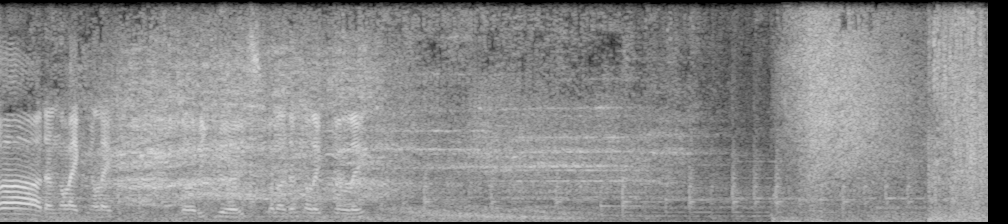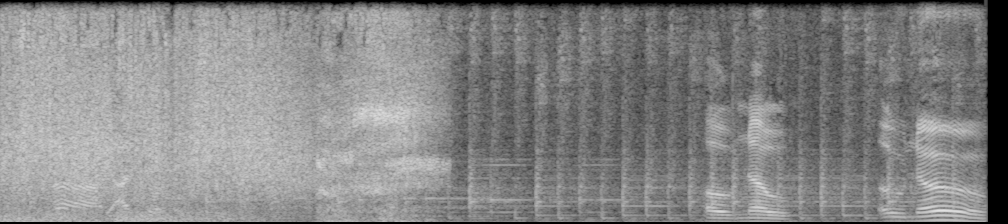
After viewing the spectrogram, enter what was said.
ah ada ngelek ngelek sorry guys kalau ada ngelek ngelek Oh no. Oh no.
